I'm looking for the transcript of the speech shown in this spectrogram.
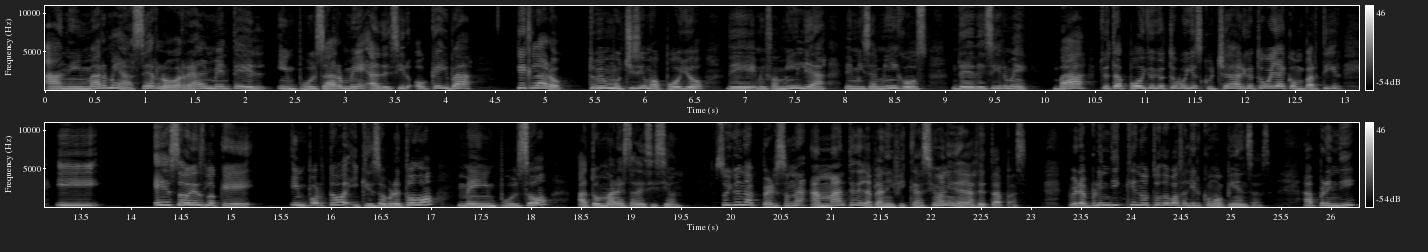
animarme a hacerlo, realmente el impulsarme a decir, ok, va, que claro, tuve muchísimo apoyo de mi familia, de mis amigos, de decirme, va, yo te apoyo, yo te voy a escuchar, yo te voy a compartir y eso es lo que importó y que sobre todo me impulsó a tomar esta decisión. Soy una persona amante de la planificación y de las etapas, pero aprendí que no todo va a salir como piensas. Aprendí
